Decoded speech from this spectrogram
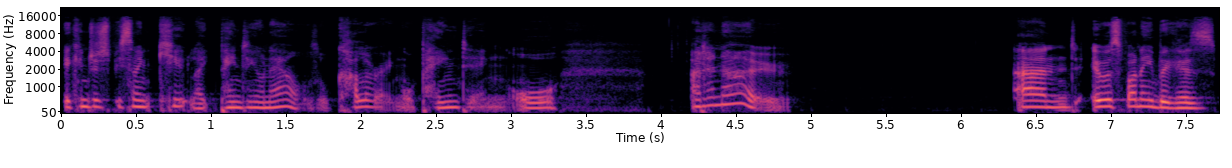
It can just be something cute like painting your nails or coloring or painting or i don't know. And it was funny because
